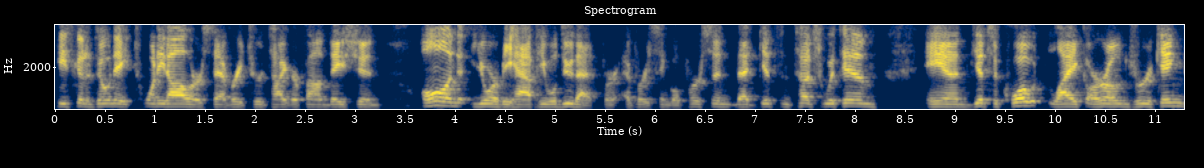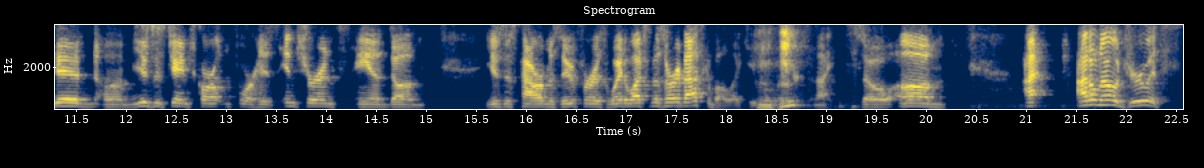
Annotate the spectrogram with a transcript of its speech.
He's going to donate $20 to Every True Tiger Foundation on your behalf. He will do that for every single person that gets in touch with him and gets a quote like our own Drew King did, um, uses James Carlton for his insurance and um, uses Power Mizzou for his way to watch Missouri basketball like he will mm-hmm. later tonight. So um, I I don't know, Drew. It's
